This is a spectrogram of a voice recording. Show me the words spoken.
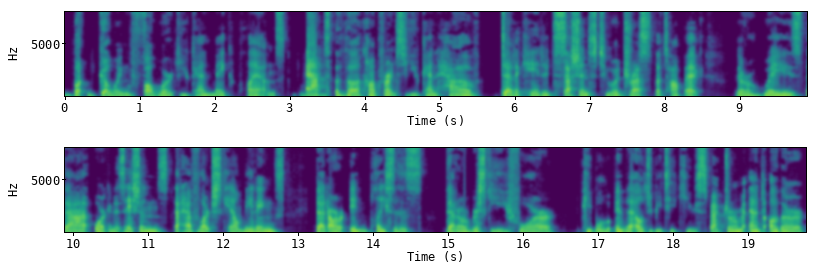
But going forward, you can make plans yeah. at the conference. You can have dedicated sessions to address the topic. There are ways that organizations that have large scale meetings that are in places that are risky for people in the LGBTQ spectrum and other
